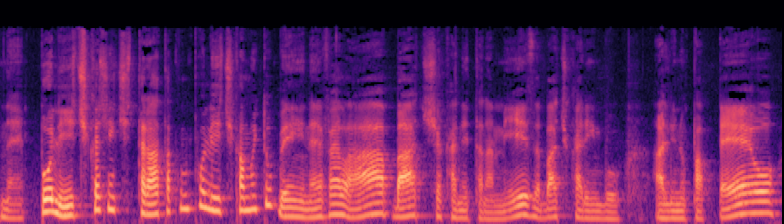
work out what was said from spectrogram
né? Política a gente trata com política muito bem, né? Vai lá, bate a caneta na mesa, bate o carimbo ali no papel,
